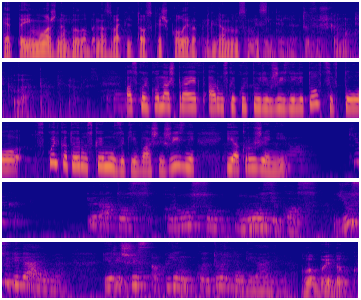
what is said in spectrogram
это и можно было бы назвать литовской школой в определенном смысле. Поскольку наш проект о русской культуре в жизни литовцев, то сколько той русской музыки в вашей жизни и окружении? yra tos rusų muzikos jūsų gyvenime ir išvis aplink kultūriniam gyvenime? Labai daug.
